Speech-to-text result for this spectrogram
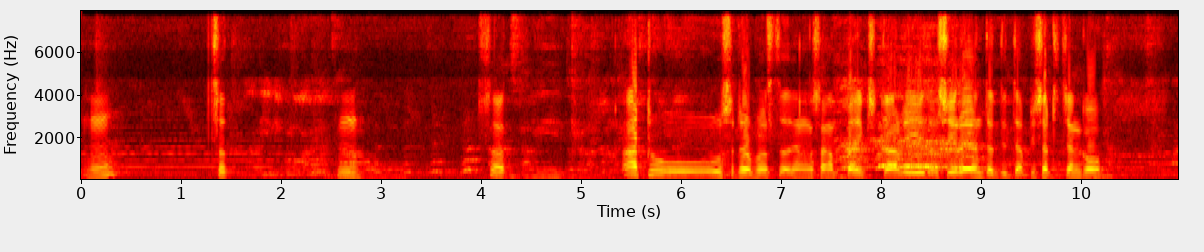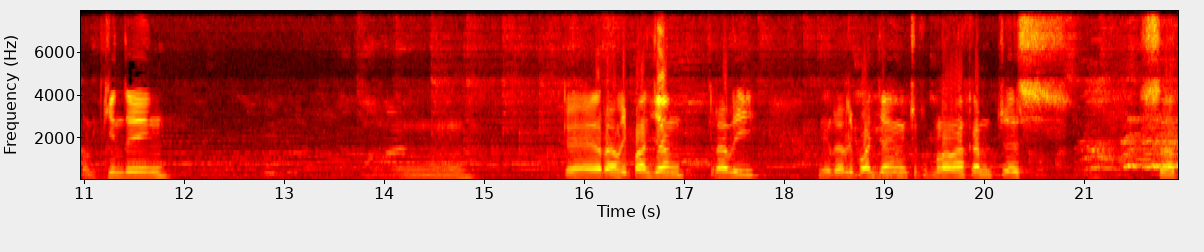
Hmm. Set. Hmm. Set. Aduh, saudara-saudara yang sangat baik sekali untuk Siren dan tidak bisa dijangkau Ginting. Hmm. Oke, rally panjang, rally. Ini rally panjang yang cukup melelahkan, just set.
